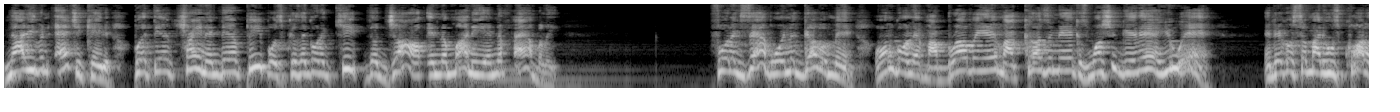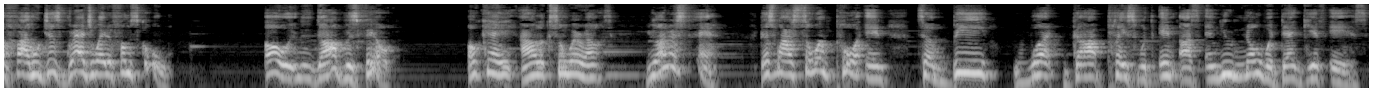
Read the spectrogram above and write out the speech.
not even educated, but they're training their peoples because they're going to keep the job and the money and the family. For example, in the government, oh, I'm going to let my brother in, my cousin in, because once you get in, you in. And there goes somebody who's qualified who just graduated from school. Oh, the job is filled. Okay, I'll look somewhere else. You understand? That's why it's so important to be what God placed within us, and you know what that gift is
